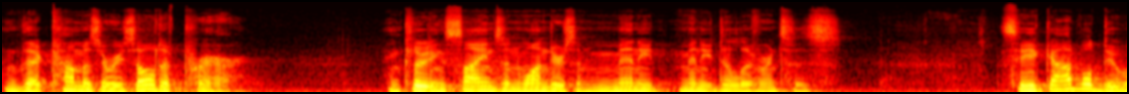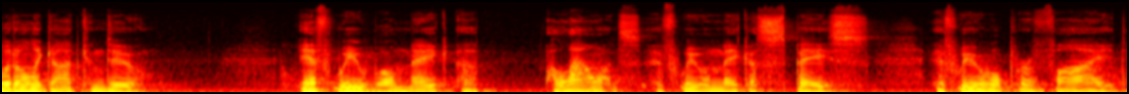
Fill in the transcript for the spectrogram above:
that come as a result of prayer, including signs and wonders and many, many deliverances. See, God will do what only God can do if we will make a allowance, if we will make a space, if we will provide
